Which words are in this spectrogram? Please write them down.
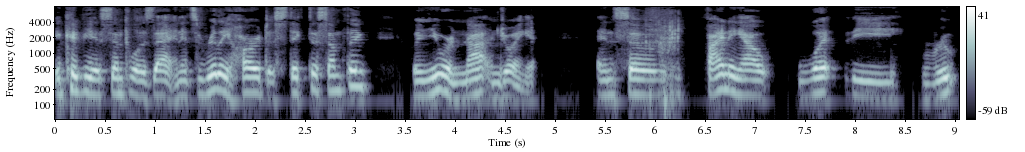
it could be as simple as that. And it's really hard to stick to something when you are not enjoying it. And so, finding out what the root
